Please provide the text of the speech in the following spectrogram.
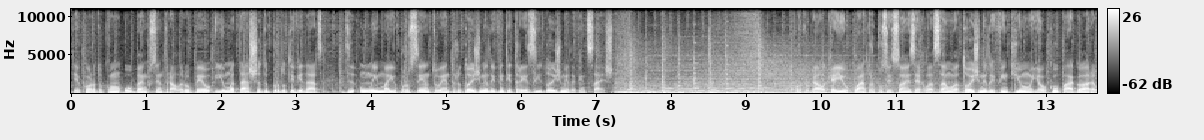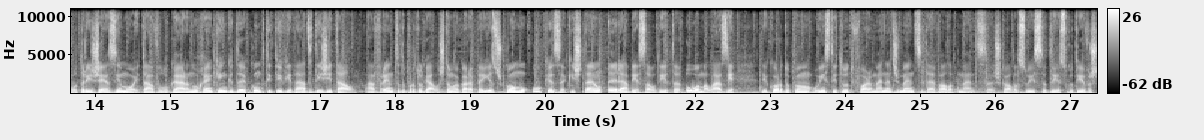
de acordo com o Banco Central Europeu, e uma taxa de produtividade de 1,5% entre 2023 e 2026. Portugal caiu quatro posições em relação a 2021 e ocupa agora o 38º lugar no ranking da competitividade digital. À frente de Portugal estão agora países como o Cazaquistão, Arábia Saudita ou a Malásia, de acordo com o Institute for Management Development, a escola suíça de executivos.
